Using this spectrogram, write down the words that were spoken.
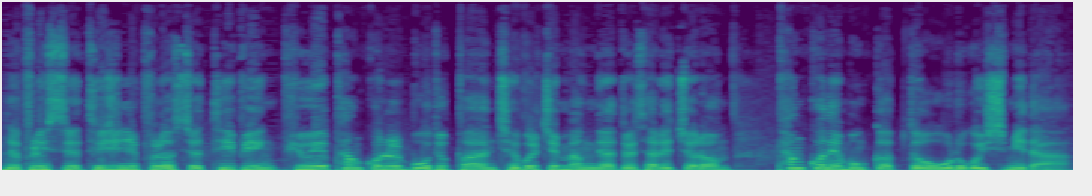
넷플릭스, 디즈니 플러스, 티빙, 뷰의 판권을 모두 판 재벌집 막내 아들 사례처럼 판권의 몸값도 오르고 있습니다.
